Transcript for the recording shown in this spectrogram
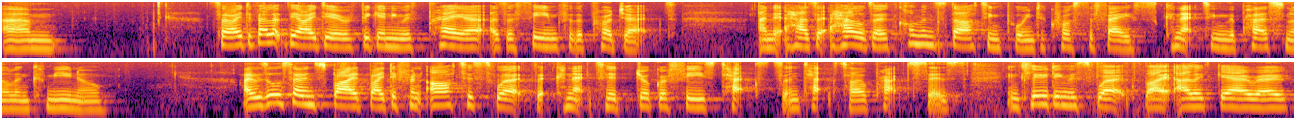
Um, so I developed the idea of beginning with prayer as a theme for the project, and it has it held a common starting point across the face, connecting the personal and communal. I was also inspired by different artists' work that connected geographies, texts, and textile practices, including this work by Alighiero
